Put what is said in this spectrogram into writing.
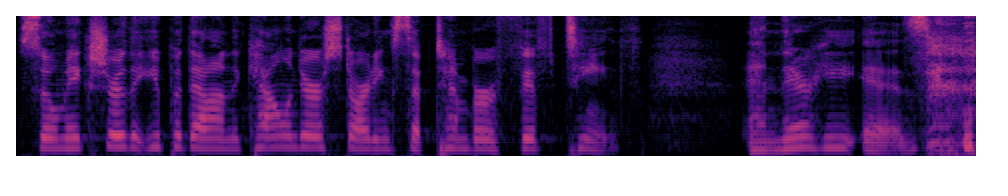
So make sure that you put that on the calendar starting September 15th. And there he is.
